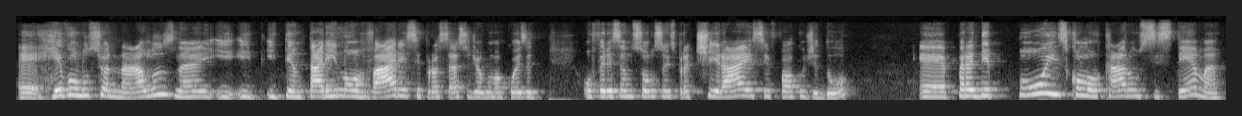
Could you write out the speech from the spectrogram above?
é, revolucioná-los né, e, e, e, tentar inovar esse processo de alguma coisa, oferecendo soluções para tirar esse foco de dor, é, para depois colocar um sistema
